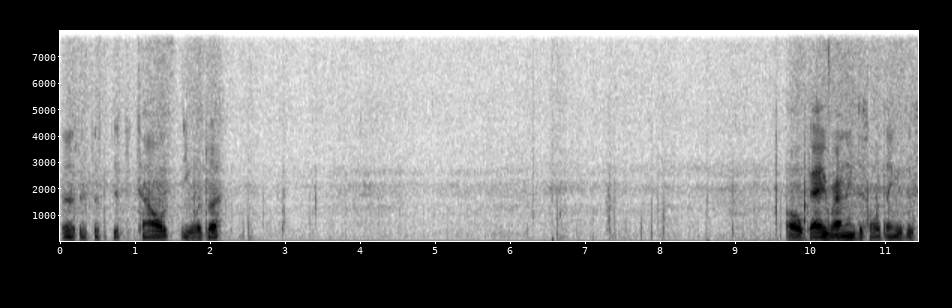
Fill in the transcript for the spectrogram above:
Does it just it tells me what the Okay, running this whole thing is just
